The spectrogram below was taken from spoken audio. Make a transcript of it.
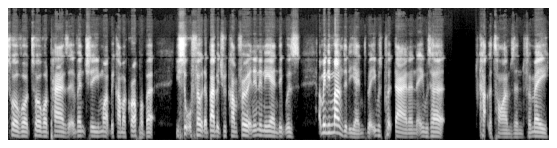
12 or 12 odd pounds that eventually might become a cropper. But you sort of felt that Babic would come through it. And in the end, it was, I mean, he moaned at the end, but he was put down and he was hurt a couple of times. And for me,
